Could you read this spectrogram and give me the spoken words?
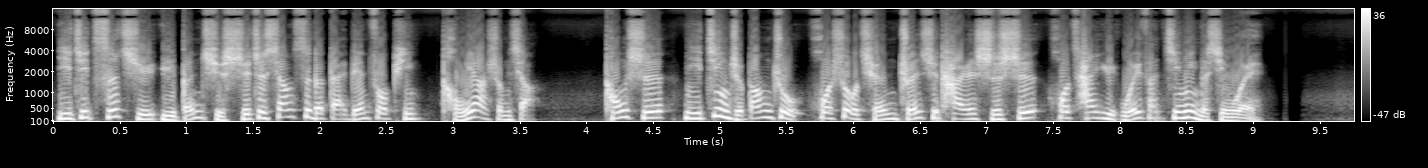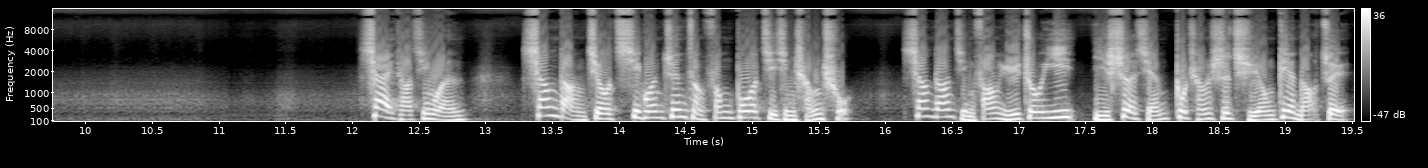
以及词曲与本曲实质相似的改编作品同样生效。同时，你禁止帮助或授权准许他人实施或参与违反禁令的行为。下一条新闻：香港就器官捐赠风波进行惩处。香港警方于周一以涉嫌不诚实取用电脑罪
